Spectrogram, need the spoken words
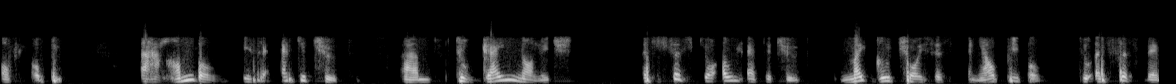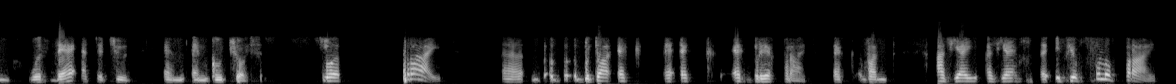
of helping. A humble is an attitude um, to gain knowledge, assist your own attitude, make good choices, and help people to assist them with their attitude and, and good choices. So, pride, uh, but ek, ek, ek breek pride. Ek, want as jy, as jy, if you're full of pride,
